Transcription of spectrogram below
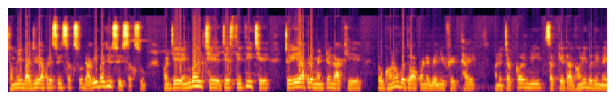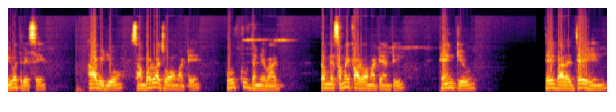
જમણી બાજુએ આપણે સૂઈ શકશું, ડાબી બાજુએ સૂઈ શકશું. પણ જે એંગલ છે, જે સ્થિતિ છે, જો એ આપણે મેન્ટેન રાખીએ, તો ઘણો બધો આપણને બેનિફિટ થાય અને ચક્કરની શક્યતા ઘણી બધી નહિવત રહેશે. આ વીડિયો સાંભળવા જોવા માટે ખૂબ ખૂબ ધન્યવાદ. તમને સમય ફાળવા માટે આંટી થેન્ક યુ જય ભારત, જય હિન્દ.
